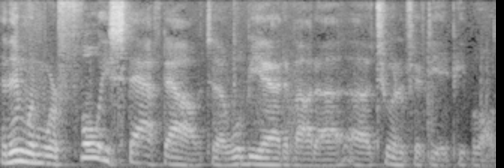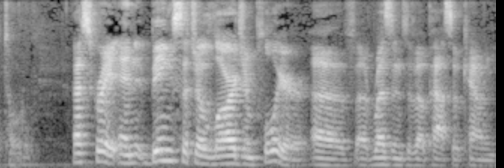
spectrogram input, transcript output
and then when we're fully staffed out, uh, we'll be at about uh, uh, 258 people all total. That's great. And being such a large employer of residents of El Paso County,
